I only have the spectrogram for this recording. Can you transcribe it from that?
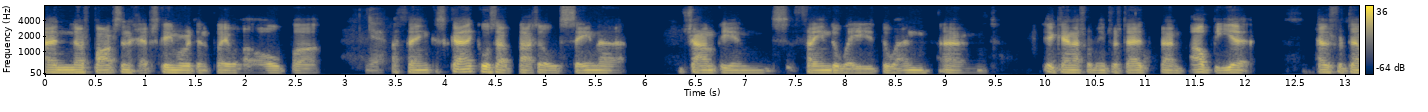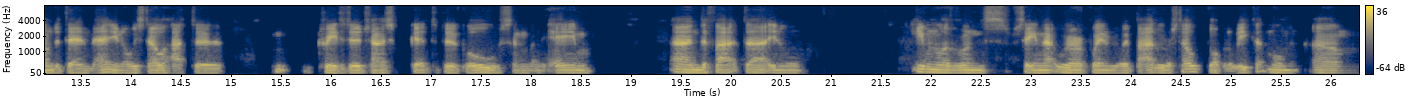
and there's parts in the Hibs game where we didn't play well at all. But Yeah. I think it's kind of goes to old saying that champions find a way to win, and again, that's what Rangers did. And albeit Hibs were down to ten men, you know, we still had to create a good chance, get to do goals, and win the Yeah. game. And the fact that you know, even though everyone's saying that we were playing really bad, we were still top of the week at the moment. Um,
